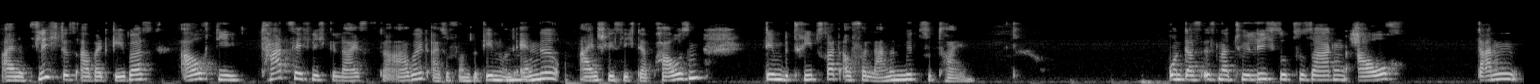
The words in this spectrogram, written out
eine Pflicht des Arbeitgebers, auch die tatsächlich geleistete Arbeit, also von Beginn und mhm. Ende, einschließlich der Pausen, dem Betriebsrat auf Verlangen mitzuteilen. Und das ist natürlich sozusagen auch dann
